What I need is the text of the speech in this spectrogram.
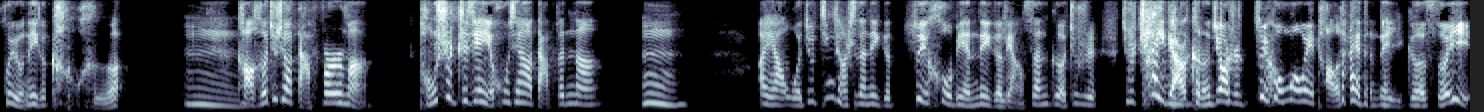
会有那个考核，嗯，考核就是要打分儿嘛，同事之间也互相要打分呢，嗯，哎呀，我就经常是在那个最后边那个两三个，就是就是差一点可能就要是最后末位淘汰的那一个，所以，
